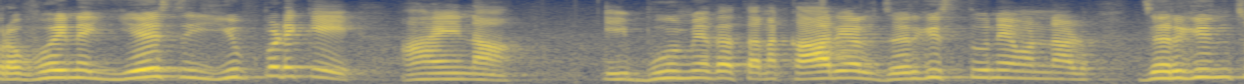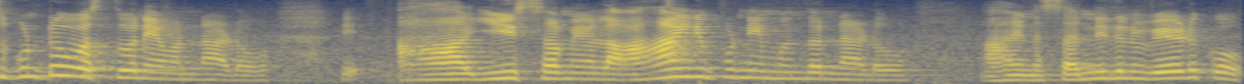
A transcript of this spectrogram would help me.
ప్రభు అయిన యేసు ఇప్పటికీ ఆయన ఈ భూమి మీద తన కార్యాలు జరిగిస్తూనే ఉన్నాడు జరిగించుకుంటూ వస్తూనే ఉన్నాడు. ఆ ఈ సమయంలో ఆయన ఇప్పుడు నీ ముందున్నాడు. ఆయన సన్నిధిని వేడుకో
